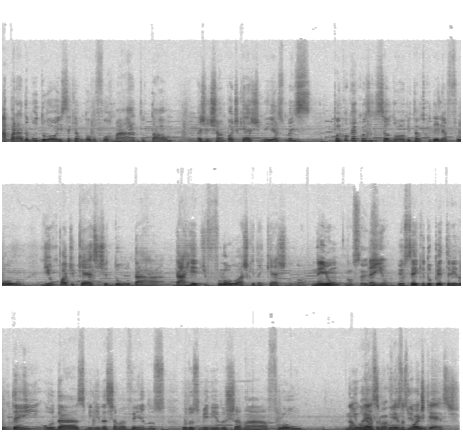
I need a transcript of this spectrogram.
a parada mudou, isso aqui é um novo formato tal. A gente chama podcast mesmo, mas põe qualquer coisa do seu nome, tanto que o dele é Flow. Nenhum podcast do, da, da rede Flow acho que tem cast no nome. Nenhum? Não sei. Nenhum. Eu sei que do Petri não tem, o das meninas chama Vênus, o dos meninos chama Flow, Não, E o resto eu não conheço Vênus direito. Podcast.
